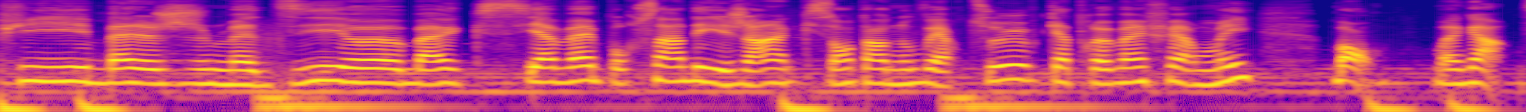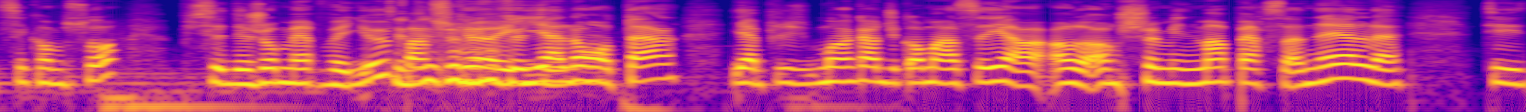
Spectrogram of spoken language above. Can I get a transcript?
Puis, ben, je me dis, euh, ben, s'il y a 20% des gens qui sont en ouverture, 80 fermés, bon, ben, regarde, c'est comme ça. Puis c'est déjà merveilleux parce qu'il y a longtemps, il y a plus, moi, quand j'ai commencé en, en- en cheminement personnel, t'es-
